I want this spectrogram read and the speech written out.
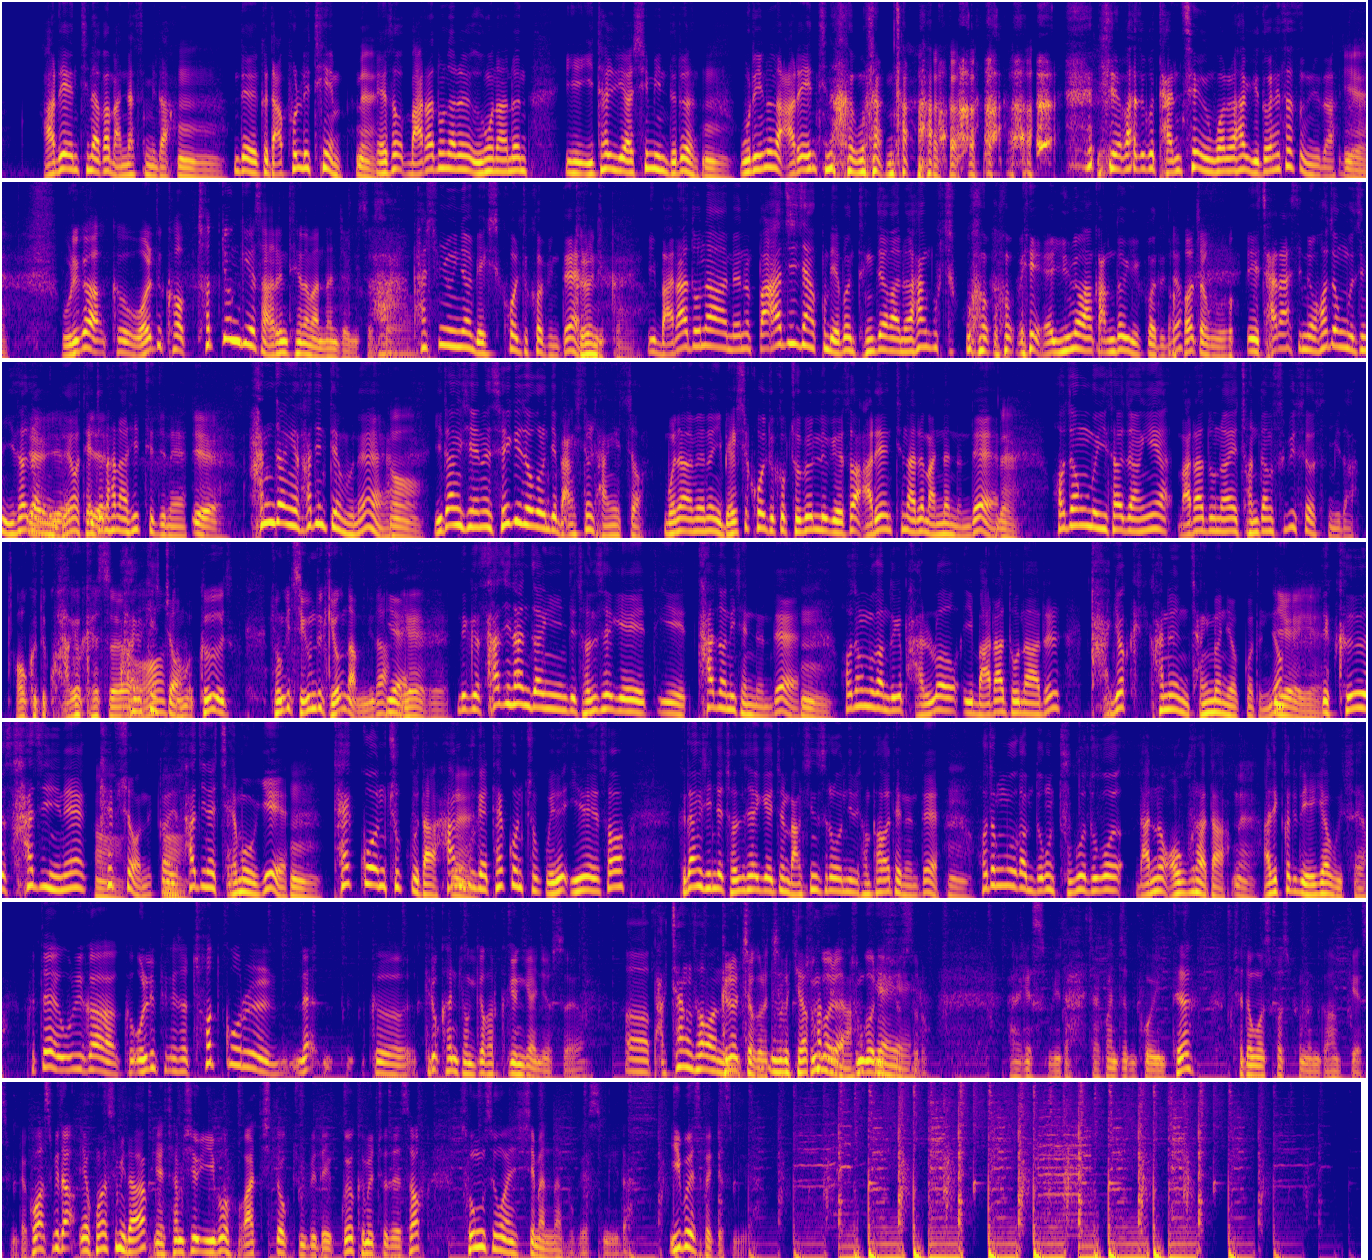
아르헨티나가 만났습니다. 음. 근데 그 나폴리 팀에서 네. 마라도나를 응원하는 이 이탈리아 시민들은 음. 우리는 아르헨티나 응원한다. 이래가지고 단체 응원을 하기도 했었습니다. 예. 우리가 그 월드컵 첫 경기에서 아르헨티나 만난 적이 있었어요. 아, 86년 멕시코 월드컵인데. 그러니까요. 이 마라도나 하면은 빠지지 않고 매번 등장하는 한국 축구 유명한 감독이 있거든요. 허정무. 예, 잘 아시는 허정무 지금 이사장인데요. 예, 예, 대전 예. 하나 히트진에. 예. 한 장의 사진 때문에 어. 이 당시에는 세계적으로 이제 망신을 당했죠. 뭐냐면은 이 멕시코 월드컵 조별리그에서 아르헨티나를 만났는데 네. 허정무 이사장이 마라도나의 전담 수비수였습니다. 어, 그때 과격했어요. 과격했죠. 어, 그 경기 지금도 기억납니다. 예. 예, 예. 근데 그 사진 한 장이 이제 전 세계에 타전이 됐는데 음. 허정무 감독이 발로 이 마라도나를 가격하는 장면이었거든요. 예, 예. 근데 그 사진의 어. 캡션, 그러니까 어. 사진의 제목이 음. 태권 축구다. 한국의 네. 태권 축구. 이래서 그 당시 이제 전 세계에 좀 망신스러운 일이 전파가 되는데 음. 허정무 감독은 두고두고 나는 억울하다. 네. 아직까지도 얘기하고 있어요. 그때 우리가 그 올림픽에서 첫 골을 내, 그 기록한 경기가 바로 그 경기 아니었어요. 어 박창선 그렇죠, 그렇죠. 기억합니다. 중거리 중거리 예, 예. 슛으로. 알겠습니다. 자, 관전 포인트 최동원 스포츠 평론가 함께했습니다. 고맙습니다. 예, 고맙습니다. 예, 잠시 후 2부 와치독 준비되어 있고요. 금요 초대석 송승환 씨 만나보겠습니다. 2부에서 뵙겠습니다.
